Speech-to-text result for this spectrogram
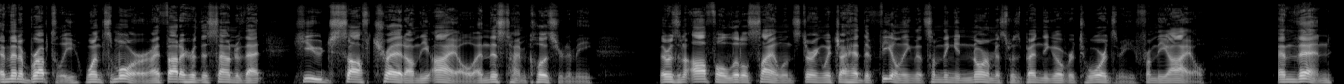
And then abruptly, once more, I thought I heard the sound of that huge, soft tread on the aisle, and this time closer to me. There was an awful little silence during which I had the feeling that something enormous was bending over towards me from the aisle. And then,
